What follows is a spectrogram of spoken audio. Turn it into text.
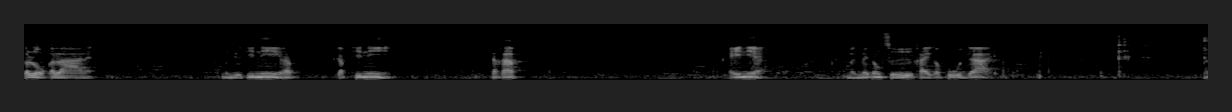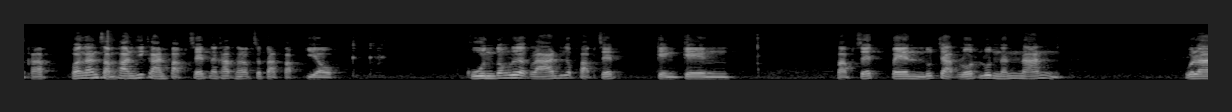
กระโหลกกะลาเนี่ย มันอยู่ที่นี่ครับ กับที่นี่ นะครับ ไอเนี่ย มันไม่ต้องซื้อใครก็พูดได้นะครับ เพราะนั้นสำคัญที่การปรับเซตนะครับสำหรับสตัดปรับเกียว คุณต้องเลือกร้านที่เขาปรับเซตเก่งๆ ปรับเซตเป็นรู้จักรถรุ่นนั้นๆ เวลา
